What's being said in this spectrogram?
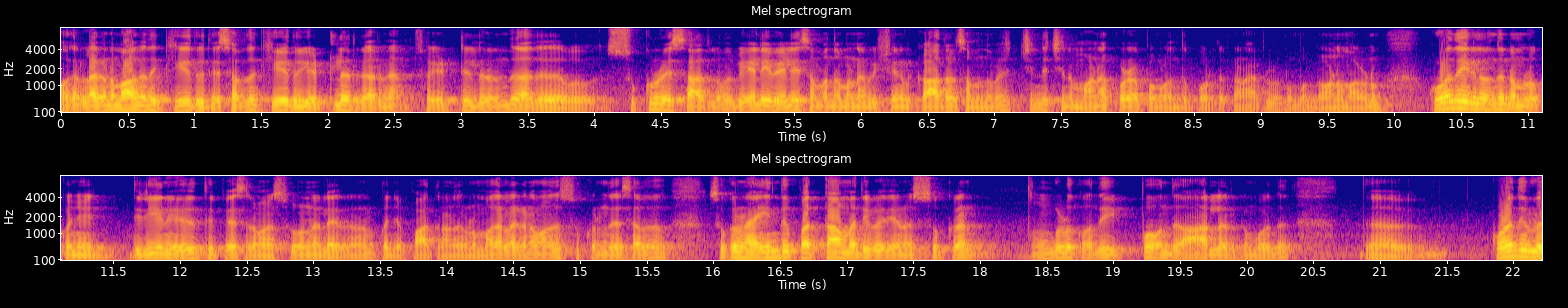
மக லக்னமாகுது கேது தேசாவது கேது எட்டில் இருக்காருங்க. ஸோ எட்டிலிருந்து அது சுக்கரனுடைய சாதத்தில் வந்து வேலை வேலை சம்மந்தமான விஷயங்கள் காதல் சம்மந்தமான சின்ன சின்ன மனக்குழப்பங்கள் வந்து போகிறதுக்கான வாய்ப்புகள் ரொம்ப கவனமாக கவனமாகணும் குழந்தைகள் வந்து நம்மளை கொஞ்சம் திடீர்னு எதிர்த்து பேசுகிற மாதிரி சூழ்நிலை இருக்கிறவங்க கொஞ்சம் பார்த்து நடந்துக்கணும் மக லக்னமாக வந்து சுக்கரன் தேசாவது சுக்கரன் ஐந்து பத்தாம் அதிபதியான சுக்கரன். உங்களுக்கு வந்து இப்போ வந்து ஆறில் இருக்கும்போது குழந்தைகளோட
